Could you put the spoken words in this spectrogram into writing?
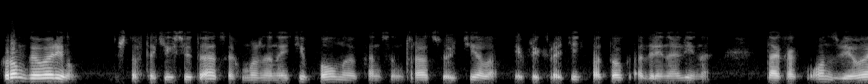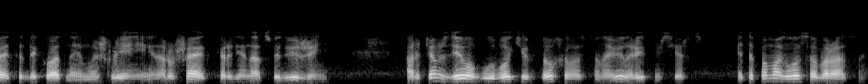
Кром говорил, что в таких ситуациях можно найти полную концентрацию тела и прекратить поток адреналина, так как он сбивает адекватное мышление и нарушает координацию движений. Артем сделал глубокий вдох и восстановил ритм сердца. Это помогло собраться.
